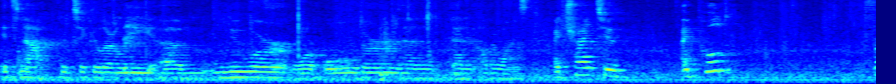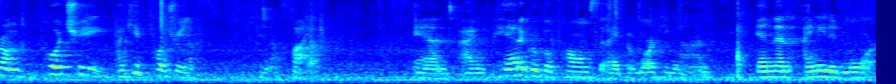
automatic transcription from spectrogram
It's not particularly um, newer or older than than other ones. I tried to. I pulled from poetry. I keep poetry in a in a file, and I had a group of poems that I'd been working on, and then I needed more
